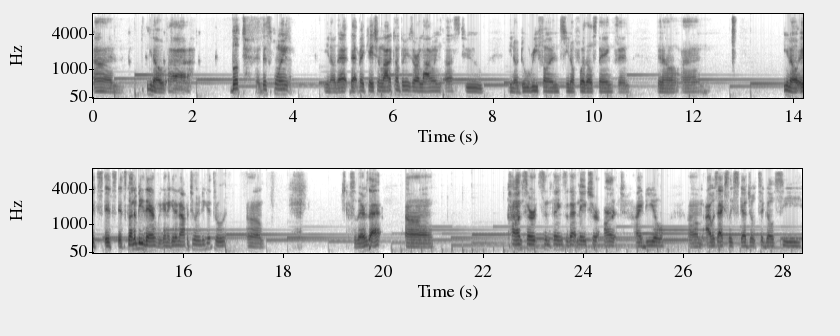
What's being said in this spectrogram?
um, you know, uh, booked at this point. You know that that vacation. A lot of companies are allowing us to, you know, do refunds. You know, for those things, and you know, um, you know, it's it's it's going to be there. We're going to get an opportunity to get through it. Um, so there's that. Um, concerts and things of that nature aren't ideal. Um, I was actually scheduled to go see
